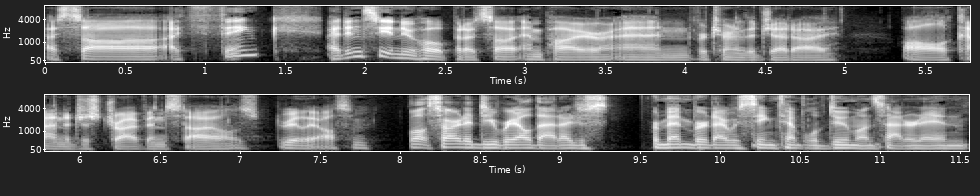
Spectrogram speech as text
I saw, I think, I didn't see A New Hope, but I saw Empire and Return of the Jedi, all kind of just drive-in style. It was really awesome. well. Sorry to derail that. I just remembered I was seeing Temple of Doom on Saturday, and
